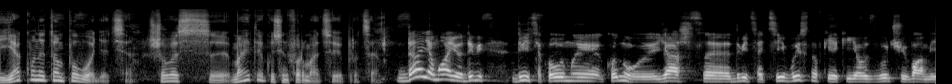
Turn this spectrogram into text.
Як вони там поводяться? Що у вас е, маєте якусь інформацію про це? Да, я маю. Диві, дивіться, коли ми ну я ж дивіться, ці висновки, які я озвучую вам і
